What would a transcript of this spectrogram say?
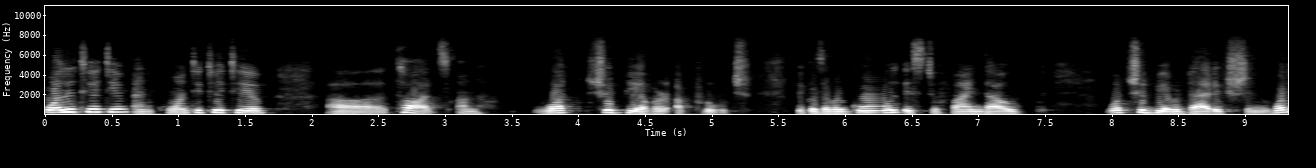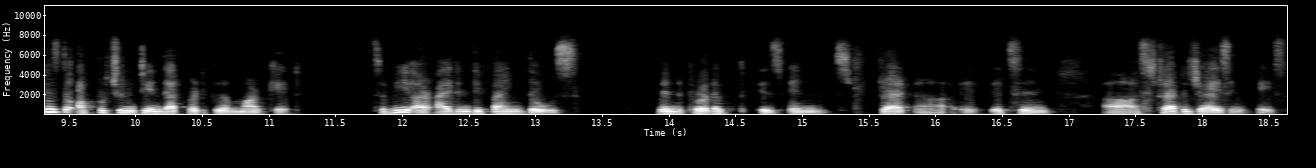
qualitative and quantitative uh, thoughts on what should be our approach because our goal is to find out what should be our direction what is the opportunity in that particular market so we are identifying those when the product is in strat, uh, it's in uh, strategizing phase.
